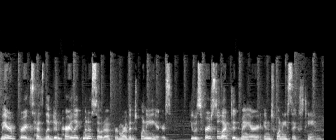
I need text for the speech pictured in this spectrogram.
Mayor Briggs has lived in Prior Lake, Minnesota for more than 20 years. He was first elected mayor in 2016.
